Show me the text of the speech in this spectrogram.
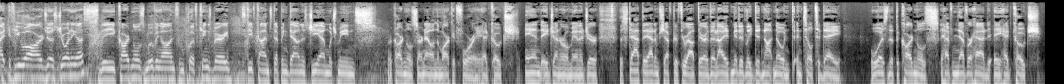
Right, if you are just joining us, the Cardinals moving on from Cliff Kingsbury, Steve Keim stepping down as GM, which means The Cardinals are now in the market for a head coach and a general manager. The stat that Adam Schefter threw out there that I admittedly did not know in, until today was that the Cardinals have never had a head coach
